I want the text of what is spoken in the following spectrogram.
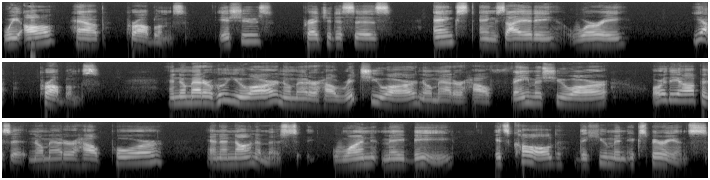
We all have problems issues, prejudices, angst, anxiety, worry. Yep, problems. And no matter who you are, no matter how rich you are, no matter how famous you are, or the opposite, no matter how poor and anonymous one may be, it's called the human experience.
